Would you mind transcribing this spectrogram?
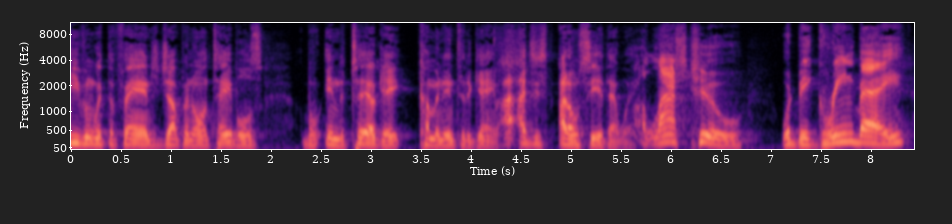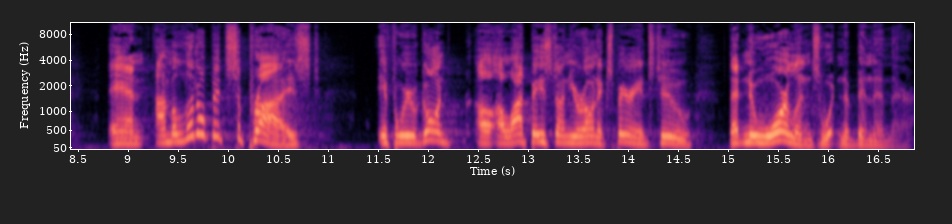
even with the fans jumping on tables in the tailgate coming into the game. I, I just I don't see it that way. Uh, last two would be Green Bay, and I'm a little bit surprised if we were going a, a lot based on your own experience too, that New Orleans wouldn't have been in there.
